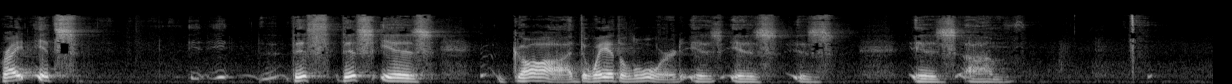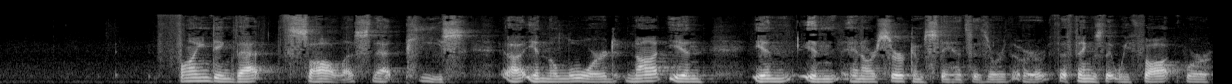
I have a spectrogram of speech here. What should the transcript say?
right? It's, it, this, this is God, the way of the Lord is, is, is, is, um, finding that solace, that peace uh, in the Lord, not in in, in, in our circumstances or, or the things that we thought were,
